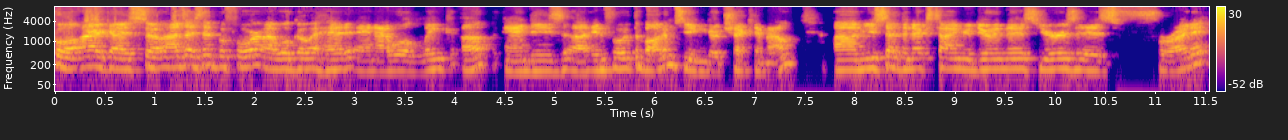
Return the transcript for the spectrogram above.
Cool. All right, guys. So as I said before, I will go ahead and I will link up Andy's uh, info at the bottom so you can go check him out. Um, you said the next time you're doing this, yours is Friday.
